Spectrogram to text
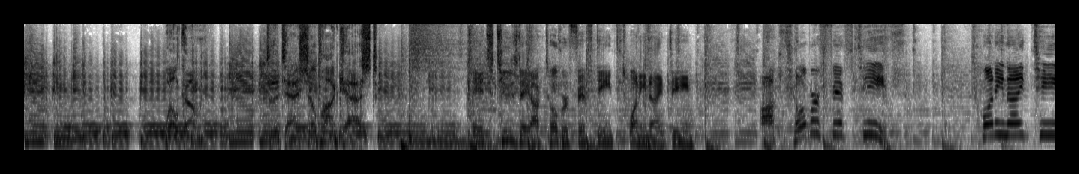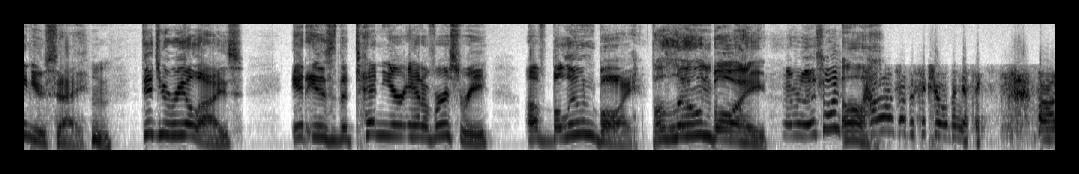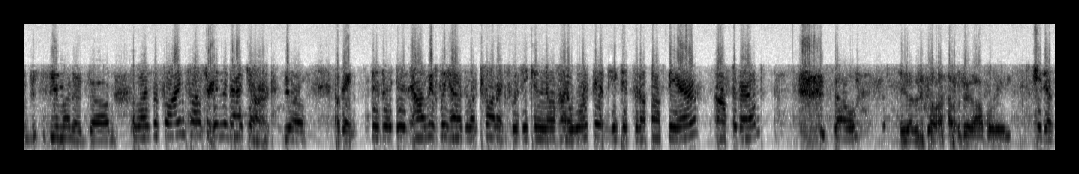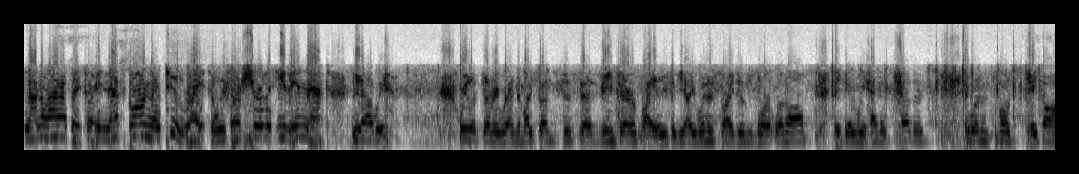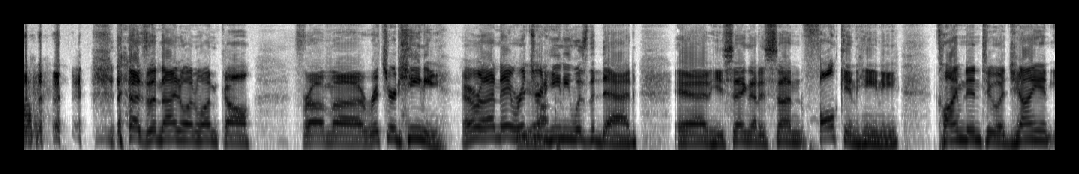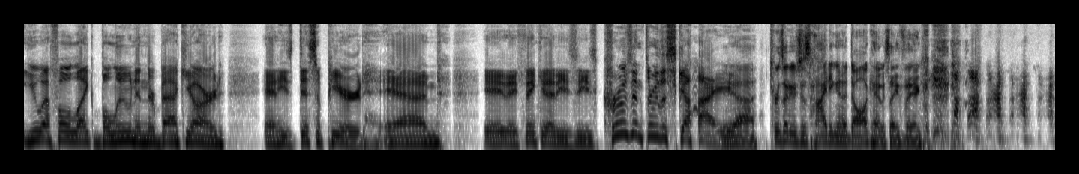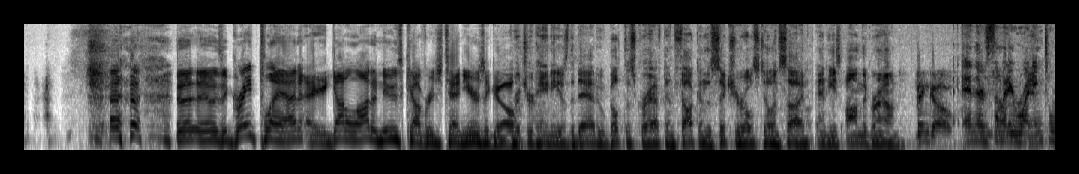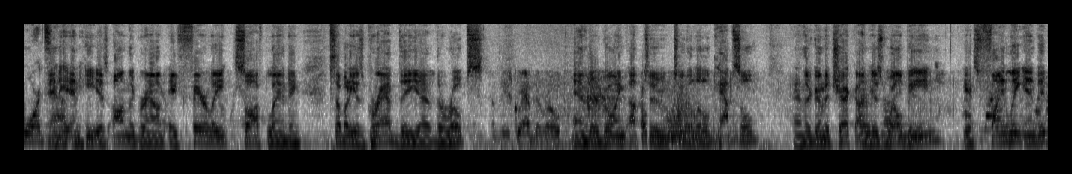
Welcome to the Taz Show podcast. It's Tuesday, October 15th, 2019. October 15th, 2019, you say? Hmm. Did you realize it is the 10 year anniversary of Balloon Boy? Balloon Boy. Remember this one? Oh, How long has the six-year-old been missing? Um, just a few minutes. Um, Was the flying saucer in the backyard? yes. Okay. Does it, it obviously has electronics, so he can know how to work it. and He gets it up off the air, off the ground. No, he doesn't know how it operates. He does not know how to operate. So, and that's gone though too, right? So we are sure that he's in that. Yeah, we we looked everywhere, and then my son just said, "Be terrified." And he said, "Yeah, he went inside just before it went off because we had it tethered. It wasn't supposed to take off." That's the 911 call from uh, Richard Heene. Remember that name? Richard Yeah. Heene was the dad, and he's saying that his son, Falcon Heene, climbed into a giant UFO like balloon in their backyard and he's disappeared. And Eh, they think that he's he's cruising through the sky. yeah. Turns out he was just hiding in a doghouse, I think. Uh, It was a great plan. It got a lot of news coverage 10 years ago. Richard Heene is the dad who built this craft, and Falcon, the six-year-old, still inside, and he's on the ground. Bingo. and there's somebody running towards him. And he, and he is on the ground, a fairly soft landing. Somebody has grabbed the uh, the ropes, Somebody's grabbed the rope. and they're going up to to the little capsule, and they're going to check on his well-being. It's finally ended.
